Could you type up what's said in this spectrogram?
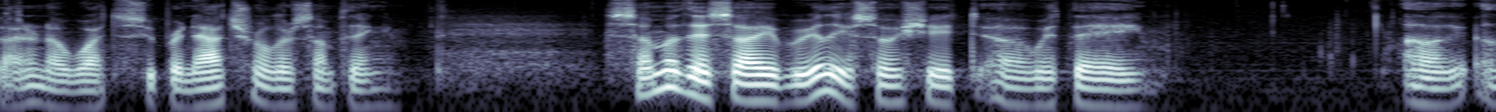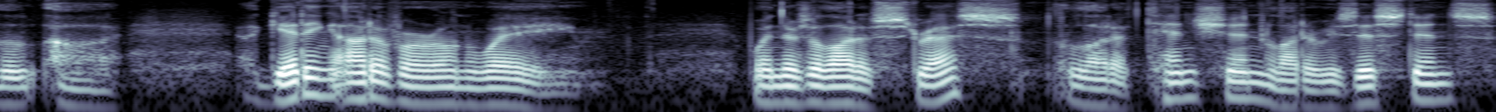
I don't know what, supernatural or something. Some of this I really associate uh, with a, uh, uh, getting out of our own way. When there's a lot of stress, a lot of tension, a lot of resistance,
